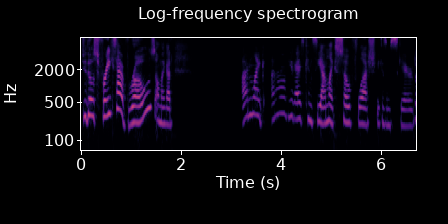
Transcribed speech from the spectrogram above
Do those freaks have rows? Oh my god. I'm like, I don't know if you guys can see, I'm like so flush because I'm scared.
